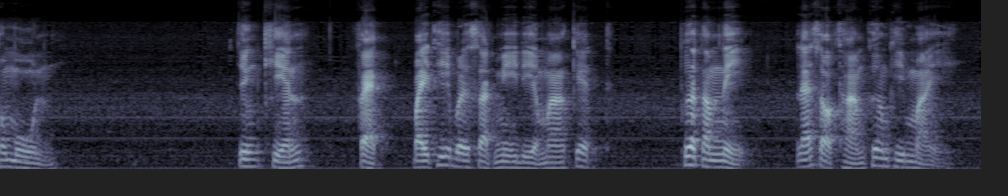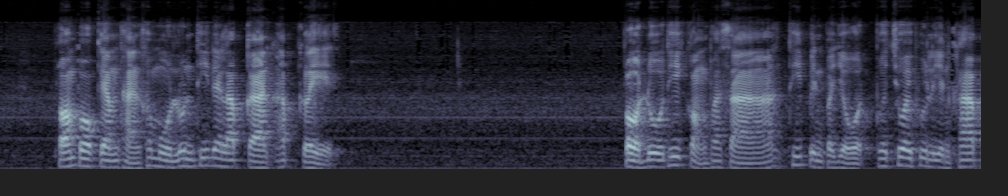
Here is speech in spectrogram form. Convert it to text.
ข้อมูล จึงเขียนแฟกซ์ไปที่บริษัทมีเดียมาร์เก็ตเพื่อตำหนิและสอบถามเครื่องพิมพ์ใหม่ พร้อมโปรแกรมฐานข้อมูลรุ่นที่ได้รับการอัปเกรด โปรดดูที่กล่องภาษาที่เป็นประโยชน์เพื่อช่วยผู้เรียนครับ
